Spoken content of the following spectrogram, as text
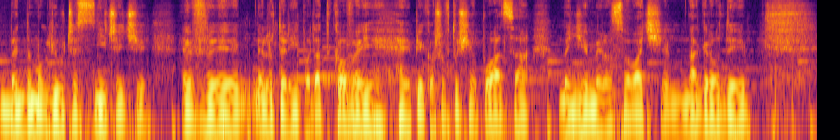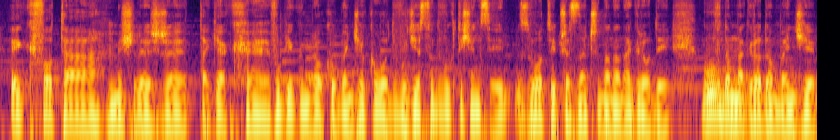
będą mogli uczestniczyć w loterii podatkowej. Piekoszów to się opłaca. Będziemy losować nagrody. Kwota myślę, że tak jak w ubiegłym roku będzie około 22 tysięcy złotych przeznaczona na nagrody. Główną nagrodą będzie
